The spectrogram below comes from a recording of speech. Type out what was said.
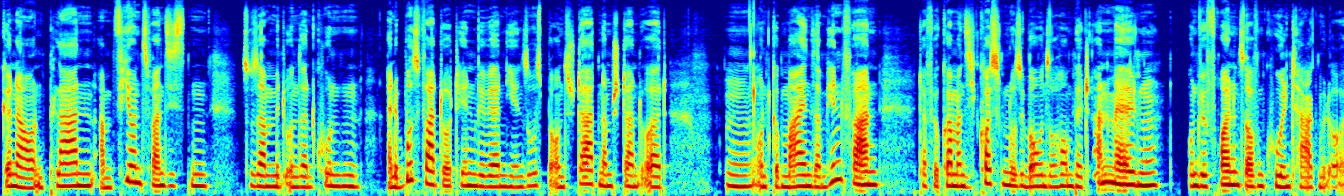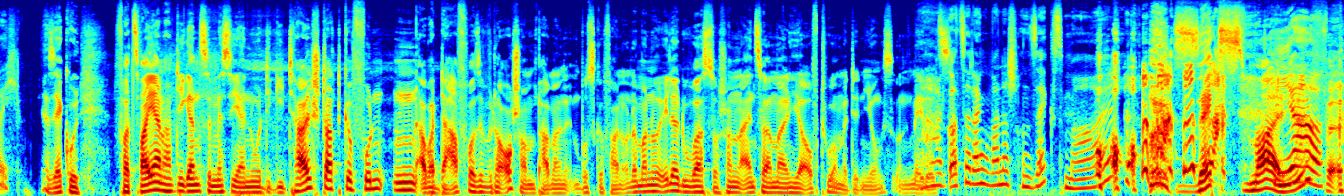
genau, und planen am 24. zusammen mit unseren Kunden eine Busfahrt dorthin. Wir werden hier in Soest bei uns starten am Standort mm, und gemeinsam hinfahren. Dafür kann man sich kostenlos über unsere Homepage anmelden. Und wir freuen uns auf einen coolen Tag mit euch. Ja, sehr cool. Vor zwei Jahren hat die ganze Messe ja nur digital stattgefunden, aber davor sind wir doch auch schon ein paar Mal mit dem Bus gefahren. Oder Manuela, du warst doch schon ein, zwei Mal hier auf Tour mit den Jungs und Ah, Mädels. Gott sei Dank waren das schon sechsmal. Sechsmal, Ja, Hilfe.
